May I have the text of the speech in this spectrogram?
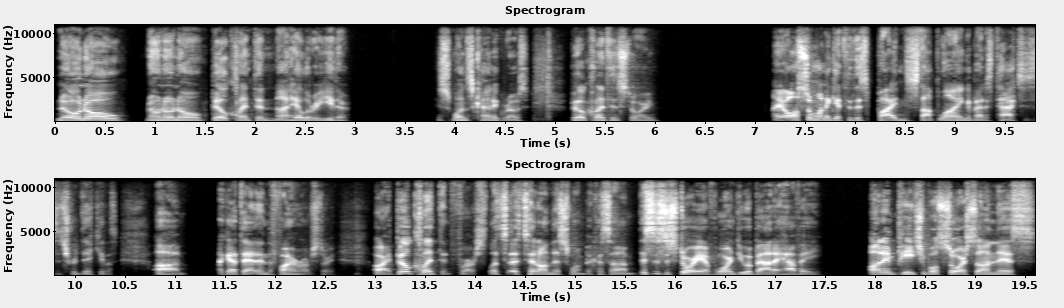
No, no, no, no, no. Bill Clinton, not Hillary either. This one's kind of gross. Bill Clinton story. I also want to get to this Biden stop lying about his taxes. It's ridiculous. Um, I got that in the firearm story. All right, Bill Clinton first. Let's let's hit on this one because um, this is a story I've warned you about. I have a unimpeachable source on this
